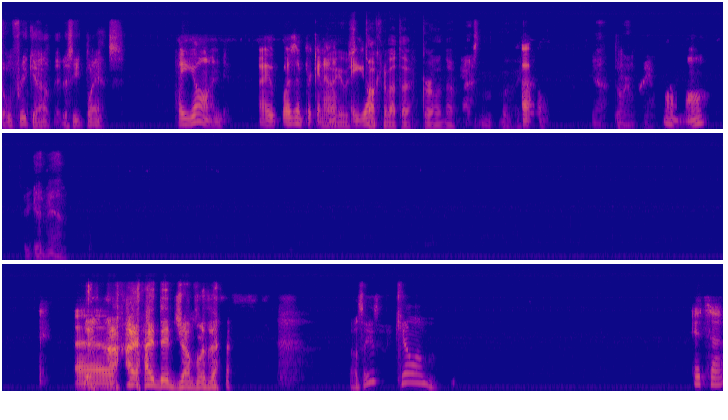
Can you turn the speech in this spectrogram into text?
Don't freak out. They just eat plants. I yawned. I wasn't freaking No, out. he was I yawned. talking about the girl in the m- movie. Oh, Yeah, don't worry. aw. You're good, man. Uh, I, I did jump with that. I was like, he's gonna kill him. it's a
